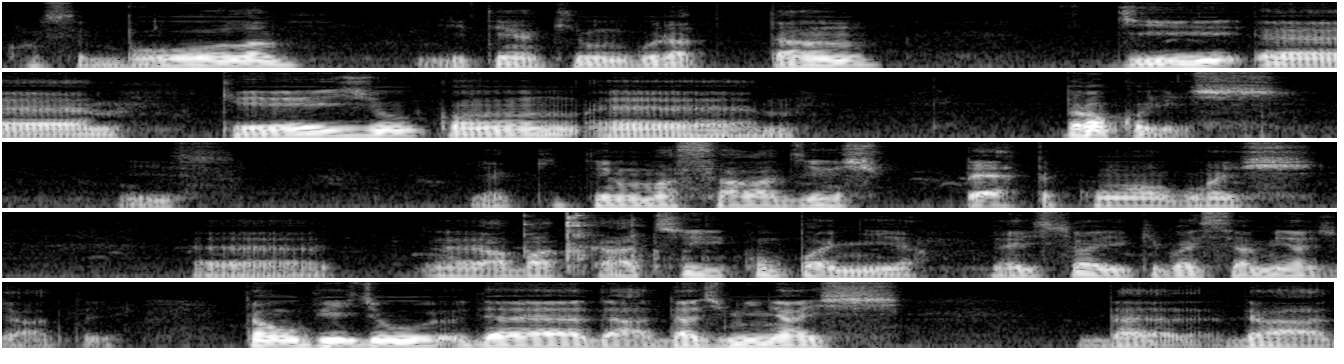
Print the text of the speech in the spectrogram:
com cebola e tem aqui um guratã de é, queijo com é, brócolis. Isso. E aqui tem uma saladinha esperta com algumas é, é, abacate e companhia. É isso aí que vai ser a minha janta. Então o vídeo da, da, das minhas da, da,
